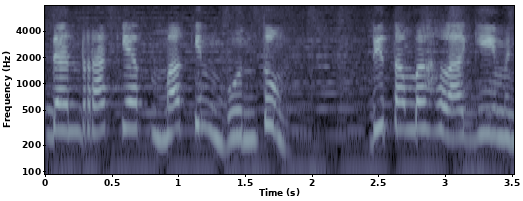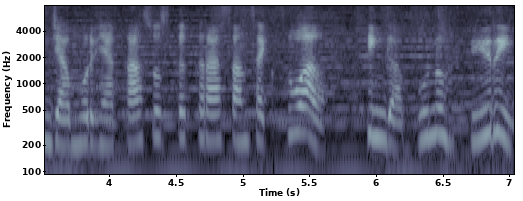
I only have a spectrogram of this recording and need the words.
dan rakyat makin buntung. Ditambah lagi menjamurnya kasus kekerasan seksual hingga bunuh diri.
